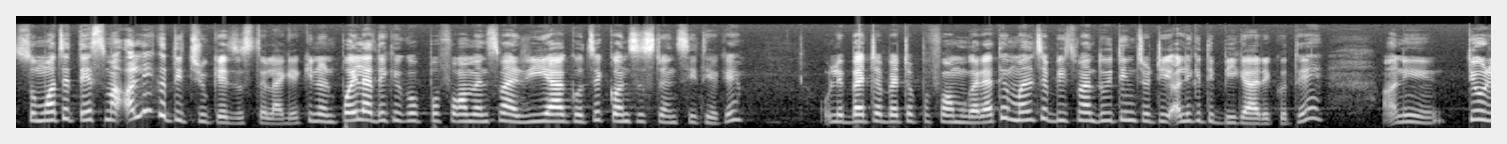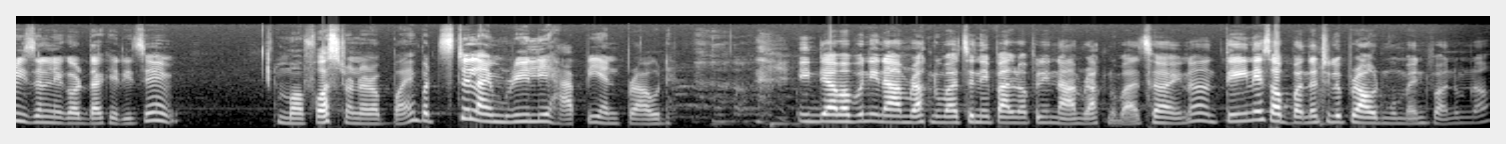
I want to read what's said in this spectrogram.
सो म चाहिँ त्यसमा अलिकति चुकेँ जस्तो लाग्यो। किनभने पहिलादेखिको पर्फर्मेन्समा रियाको चाहिँ कन्सिस्टेन्सी थियो कि? उसले बेटर बेटर पर्फर्म गरेको थियो। मैले चाहिँ बिचमा दुई तिनचोटि अलिकति बिगारेको थिएँ। अनि त्यो रिजनले गर्दाखेरि चाहिँ म फर्स्ट रनर अप भएँ but still I am really happy and proud इन्डियामा पनि नाम राख्नु भएको छ नेपालमा पनि नाम राख्नु भएको छ होइन? त्यही नै सबभन्दा ठुलो प्राउड मुमेन्ट भनौँ न।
